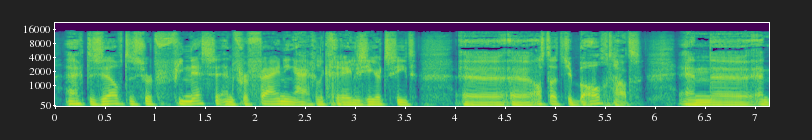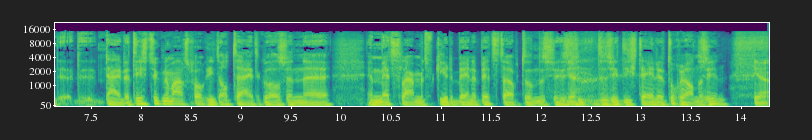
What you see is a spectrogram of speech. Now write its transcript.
eigenlijk dezelfde soort finesse en verfijning eigenlijk gerealiseerd ziet. Uh, als dat je beoogd had. En, uh, en nou, dat is natuurlijk normaal gesproken niet altijd. Ik was een, een metselaar met verkeerde benen bed stapt, dan, dan zit die stenen er toch weer anders in. Ja.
